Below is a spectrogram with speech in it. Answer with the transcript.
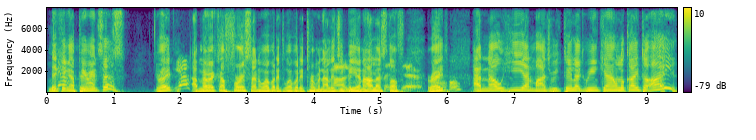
making appearances, right? America first and whatever the, whatever the terminology All be and all that stuff, yeah. right? Uh-huh. And now he and Marjorie Taylor Greene can't look eye to eye.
